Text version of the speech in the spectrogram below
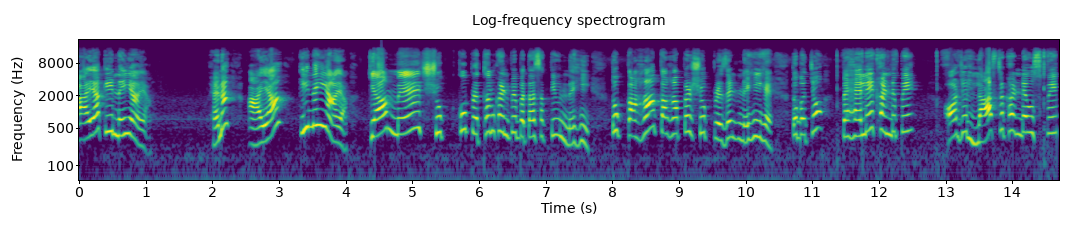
आया कि नहीं आया? है ना? आया कि नहीं आया? क्या मैं शुक को प्रथम खंड पे बता सकती हूँ? नहीं। तो कहाँ कहाँ पर शुक प्रेजेंट नहीं है? तो बच्चों, पहले खंड पे और जो लास्ट खंड है उस पे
